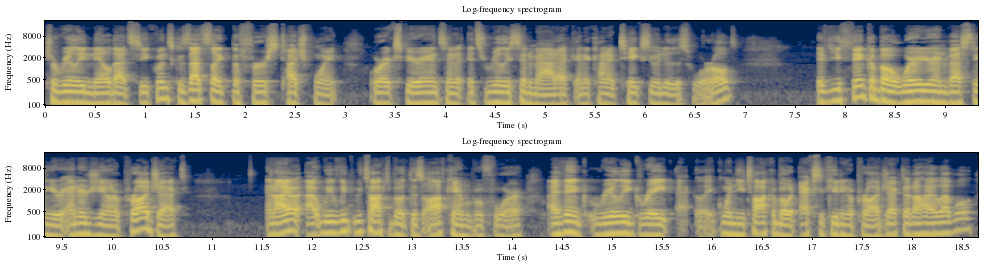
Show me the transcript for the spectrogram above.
to really nail that sequence because that's like the first touch point or experience and it's really cinematic and it kind of takes you into this world. If you think about where you're investing your energy on a project, and I, I we, we we talked about this off camera before. I think really great like when you talk about executing a project at a high level,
